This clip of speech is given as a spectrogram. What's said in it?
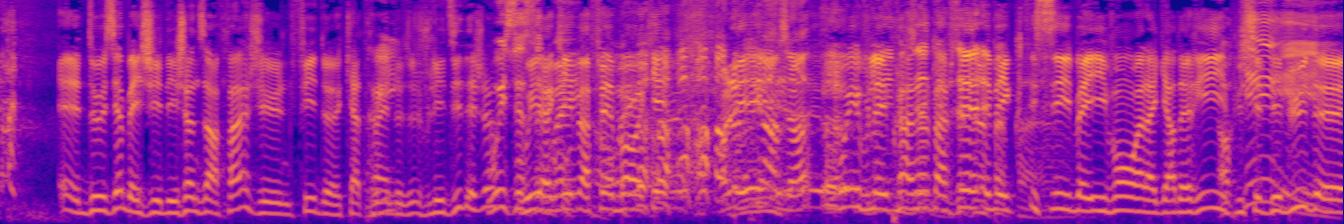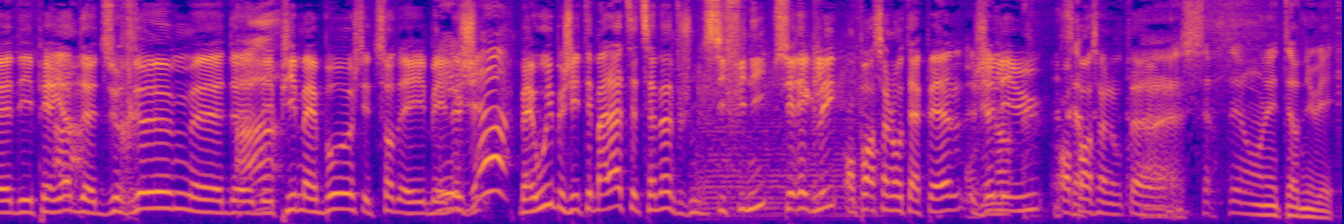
euh, deuxième, ben, j'ai des jeunes enfants. J'ai une fille de 4 ans. Oui. et de- je vous l'ai dit déjà? Oui, c'est Oui, ça. ok, Oui. parfait. Bon, ok. On l'a pris en note. Oui, vous l'avez pris en note, parfait. Eh ben, écoutez, ben, ils vont à la garderie. Et puis, c'est le début de- des périodes de- du rhume, euh, de, Ah. des pieds, mains, bouche et tout ça. Et ben, Déjà? ben oui, ben, j'ai été malade cette semaine. Je me dis, c'est fini, c'est réglé. On passe à un autre appel. Je l'ai eu. On passe à un autre. euh, Euh, certains ont éternué.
